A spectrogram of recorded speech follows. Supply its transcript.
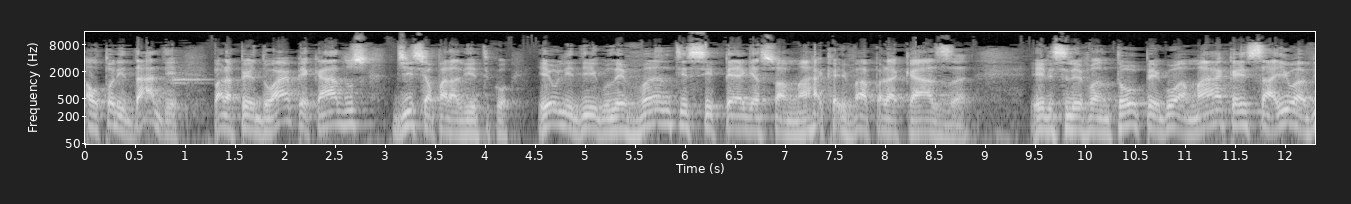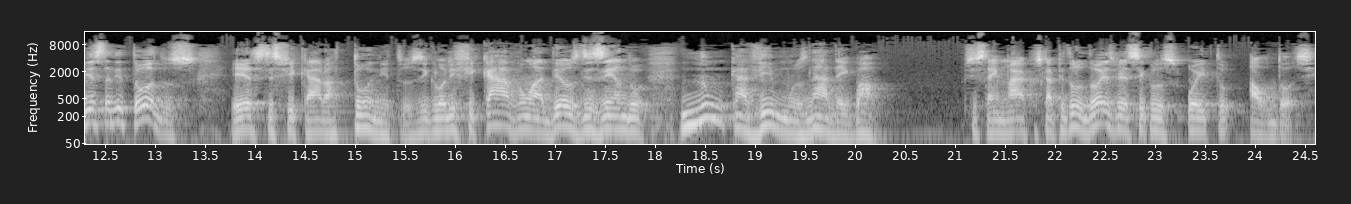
autoridade para perdoar pecados, disse ao paralítico: Eu lhe digo, levante-se, pegue a sua maca e vá para casa. Ele se levantou, pegou a maca e saiu à vista de todos. Estes ficaram atônitos e glorificavam a Deus, dizendo: Nunca vimos nada igual. Isso está em Marcos capítulo 2, versículos 8 ao 12.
